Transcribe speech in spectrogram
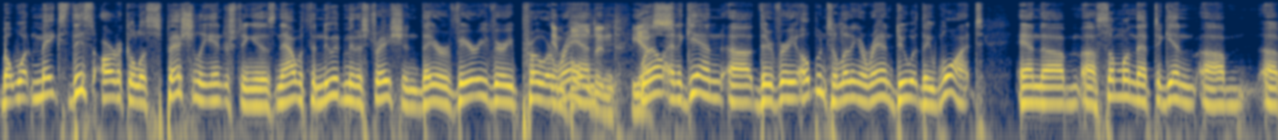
But what makes this article especially interesting is now with the new administration, they are very, very pro Iran. Yes. Well, and again, uh, they're very open to letting Iran do what they want. And um, uh, someone that, again, um, uh,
